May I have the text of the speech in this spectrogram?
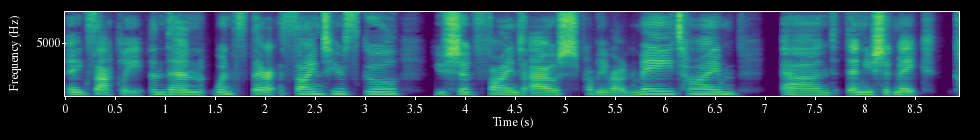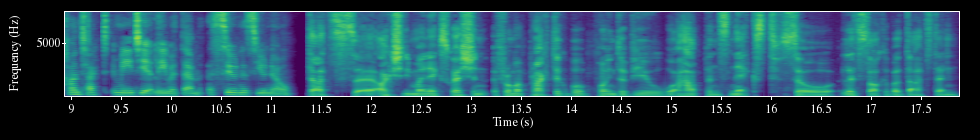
Exactly. And then once they're assigned to your school, you should find out probably around May time, and then you should make contact immediately with them as soon as you know. That's uh, actually my next question. From a practical point of view, what happens next? So let's talk about that then.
